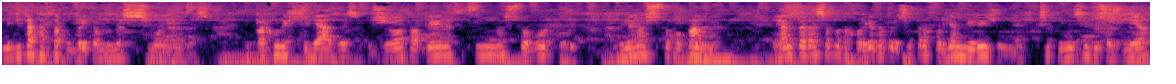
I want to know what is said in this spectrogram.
Μην κοιτάτε αυτά που βρήκαμε μέσα στις μονάδες. Υπάρχουν χιλιάδες ζώα τα οποία είναι αυτή τη στιγμή μέσα στο βούρκο. Είναι μέσα στο ποπάμια. Εάν περάσει από τα χωριά, τα περισσότερα χωριά μυρίζουν. Έχει ξεκινήσει η δυσοσμία,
